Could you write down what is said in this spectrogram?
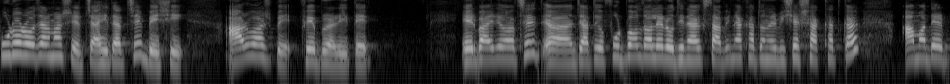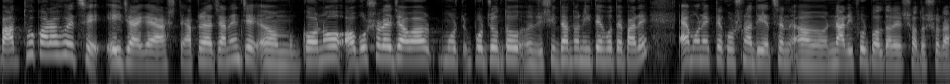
পুরো রোজার মাসের চাহিদার চেয়ে বেশি। আরও আসবে ফেব্রুয়ারিতে। এর বাইরেও আছে জাতীয় ফুটবল দলের অধিনায়ক সাবিনা খাতুনের বিশেষ সাক্ষাৎকার। আমাদের বাধ্য করা হয়েছে এই জায়গায় আসতে। আপনারা জানেন যে গণ অবসরে যাওয়ার পর্যন্ত সিদ্ধান্ত নিতে হতে পারে, এমন একটা ঘোষণা দিয়েছেন নারী ফুটবল দলের সদস্যরা।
